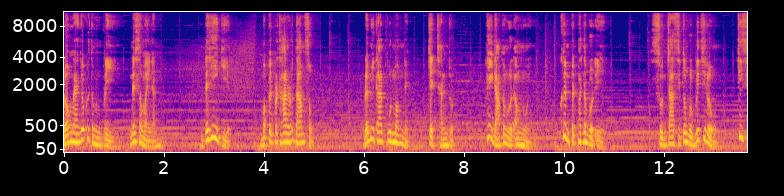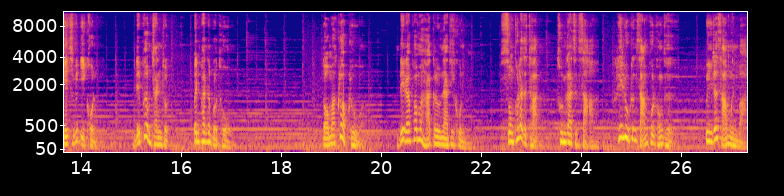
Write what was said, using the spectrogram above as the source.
รองนายกรัฐมนตรี ในสมัยนั้น ได้ให้เกียรติมาเป็นประธานรถน้ำศพและมีการปูนมำเหน็จเจ็ดชั้นยศให้ดาบตำรวจอำนวย ขึ้นเป็นพันตำรวจเอกส่วนจ่าสิบตำรวจฤทธิรงที่เสียชีวิตอีกคน ได้เพิ่มชั้นยศเป็นพันตำรวจโทต่อมาครอบครัว ได้รับพระมหากรุณาธิคุณ ทรงพระราชทานทุนการศึกษาให้ลูกทั้งสามคนของเธอ ปีละสามหมื่นบาท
